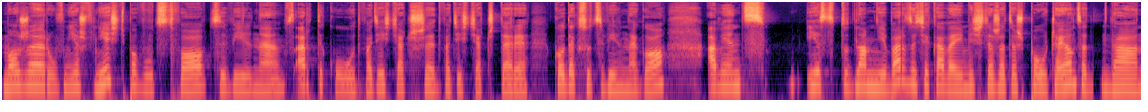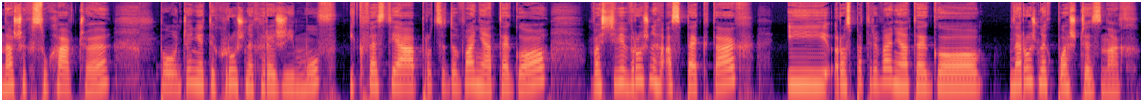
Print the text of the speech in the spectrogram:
może również wnieść powództwo cywilne z artykułu 23-24 kodeksu cywilnego, a więc jest to dla mnie bardzo ciekawe i myślę, że też pouczające dla naszych słuchaczy połączenie tych różnych reżimów i kwestia procedowania tego właściwie w różnych aspektach i rozpatrywania tego na różnych płaszczyznach.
